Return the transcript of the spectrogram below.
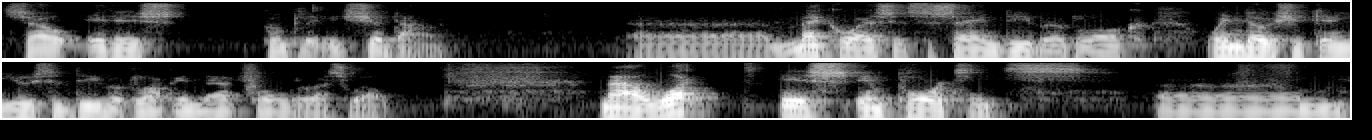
So it is completely shut down. Uh, Mac OS is the same debug log. Windows, you can use the debug log in that folder as well. Now, what is important? Um,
